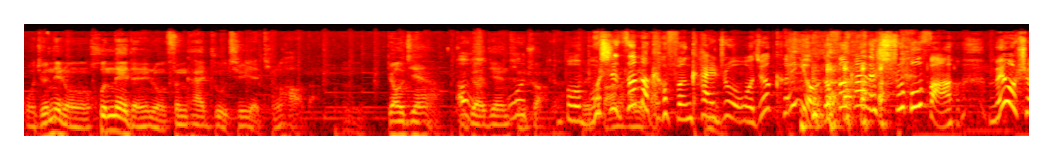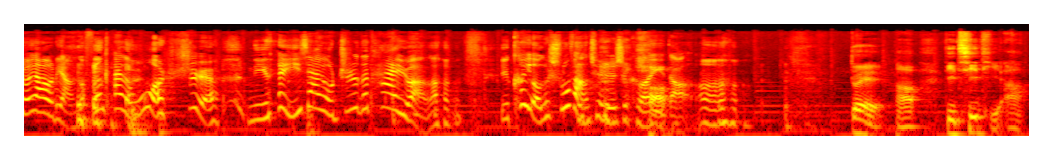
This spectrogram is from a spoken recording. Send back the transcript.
我觉得那种婚内的那种分开住其实也挺好的。嗯，标间啊，住标间挺爽的。不不是这么个分开住，我觉得可以有个分开的书房，没有说要两个分开的卧室，你那一下又支得太远了。也可以有个书房，确实是可以的，嗯。对，好，第七题啊，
